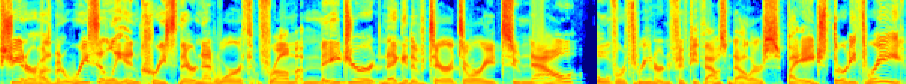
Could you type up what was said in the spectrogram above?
She and her husband recently increased their net worth from major negative territory to now over $350,000 by age 33.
